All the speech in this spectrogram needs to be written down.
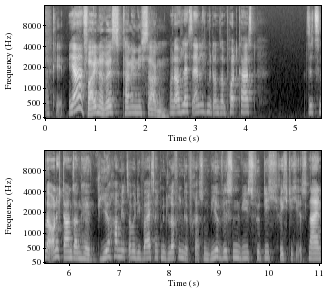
okay. ja. Feineres, kann ich nicht sagen. Und auch letztendlich mit unserem Podcast sitzen wir auch nicht da und sagen, hey, wir haben jetzt aber die Weisheit mit Löffeln gefressen. Wir wissen, wie es für dich richtig ist. Nein,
